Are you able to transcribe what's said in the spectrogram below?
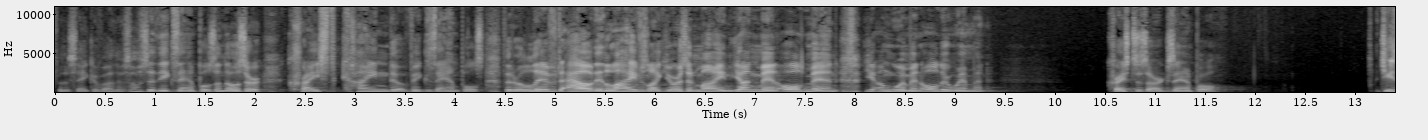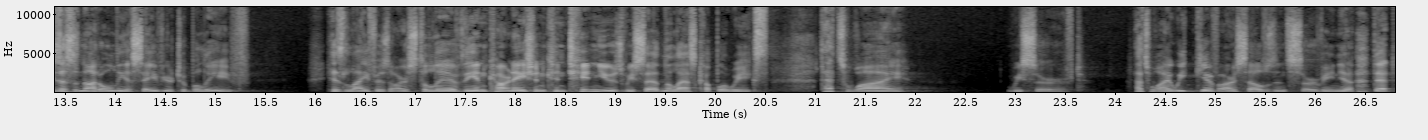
for the sake of others. Those are the examples, and those are Christ kind of examples that are lived out in lives like yours and mine young men, old men, young women, older women. Christ is our example. Jesus is not only a Savior to believe, His life is ours to live. The incarnation continues, we said in the last couple of weeks. That's why we served. That's why we give ourselves in serving. You know, that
